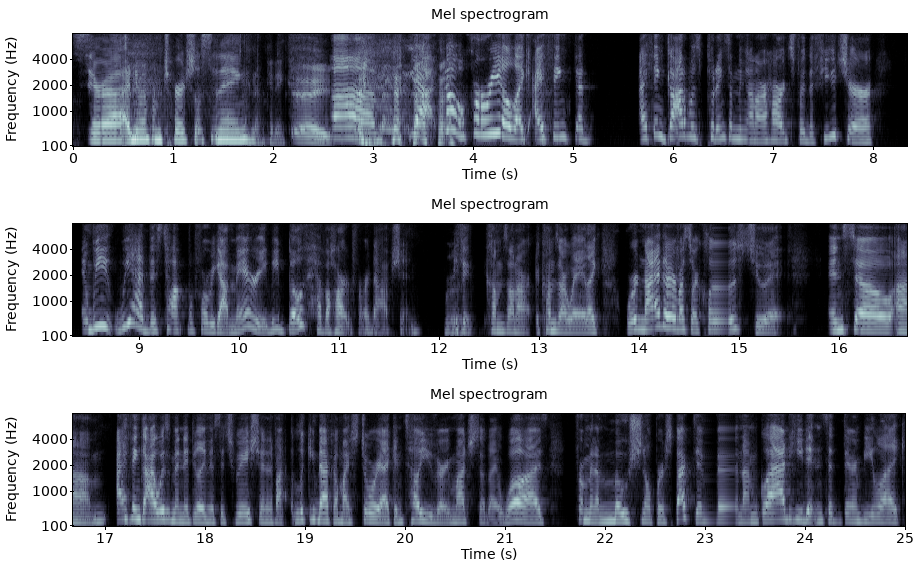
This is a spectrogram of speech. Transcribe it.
Sarah, anyone from church listening? No I'm kidding. hey. Um, yeah, no, for real. Like I think that I think God was putting something on our hearts for the future. And we we had this talk before we got married. We both have a heart for adoption if it comes on our it comes our way. Like we're neither of us are close to it. And so um I think I was manipulating the situation. If I looking back on my story, I can tell you very much that I was from an emotional perspective. And I'm glad he didn't sit there and be like,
